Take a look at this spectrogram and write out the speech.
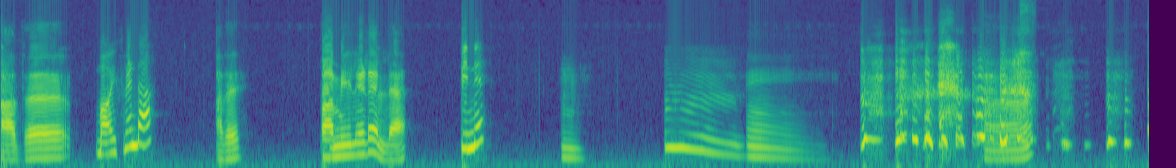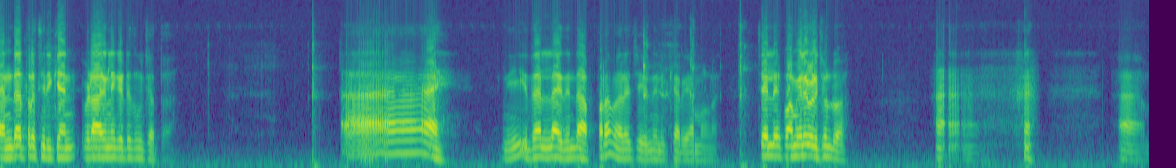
അത് ബോയ് ഫ്രണ്ടാ അതെ പമീലയുടെ അല്ല പിന്നെ ഉം. ഉം. ഉം. ആ. എന്താ അത്ര ചിരിക്കാൻ ഇവിടെ ആരെങ്കിലും കെട്ടി തൂച്ചത്ത നീ ഇതല്ല ഇതിന്റെ അപ്പുറം വരെ ചെയ്യുന്ന എനിക്കറിയാൻ മോളെ ചെല്ല് പമീല വിളിച്ചോണ്ട് വാ ആ, ആ, ആ. ആം.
